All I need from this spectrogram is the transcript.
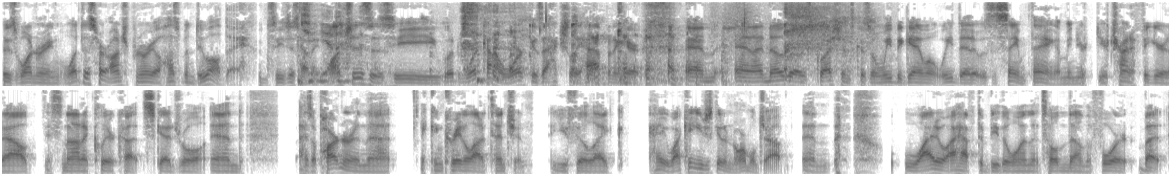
who's wondering what does her entrepreneurial husband do all day? Is he just having yeah. lunches? Is he what what kind of work is actually happening here? And and I know those questions because when we began what we did, it was the same thing. I mean, you're you're trying to figure it out. It's not a clear cut schedule, and as a partner in that, it can create a lot of tension. You feel like hey, why can't you just get a normal job? And why do I have to be the one that's holding down the fort? But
